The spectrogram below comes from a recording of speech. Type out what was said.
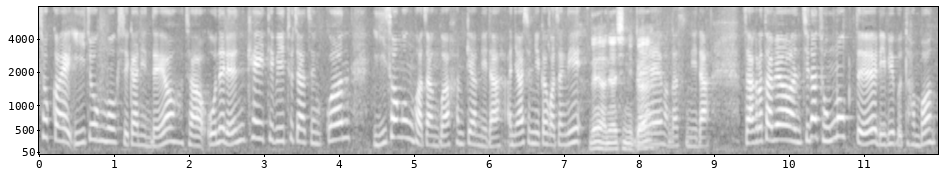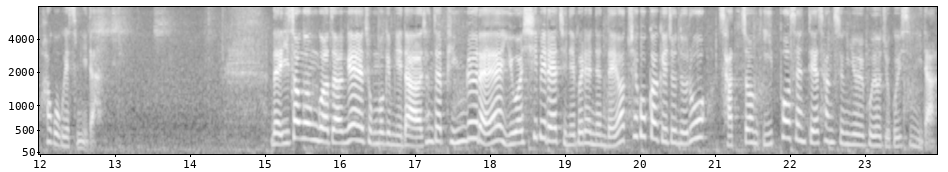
시초가의 이종목 시간인데요. 자, 오늘은 KTB 투자증권 이성훈 과장과 함께합니다. 안녕하십니까, 과장님? 네, 안녕하십니까? 네, 반갑습니다. 자, 그렇다면 지난 종목들 리뷰부터 한번 하고 오겠습니다. 네, 이성훈 과장의 종목입니다. 현재 빙글에 6월 10일에 진입을 했는데요. 최고가 기준으로 4.2%의 상승률 보여주고 있습니다.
